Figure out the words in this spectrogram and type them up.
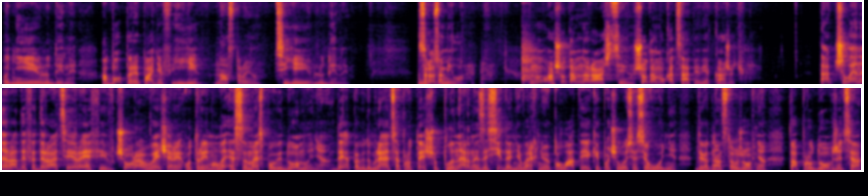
однієї людини або перепадів її настрою цієї людини. Зрозуміло. Ну, а що там на рачці? Що там у Кацапів, як кажуть? Так, члени Ради Федерації РЕФІ вчора ввечері отримали смс-повідомлення, де повідомляється про те, що пленарне засідання Верхньої палати, яке почалося сьогодні, 19 жовтня, та продовжиться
